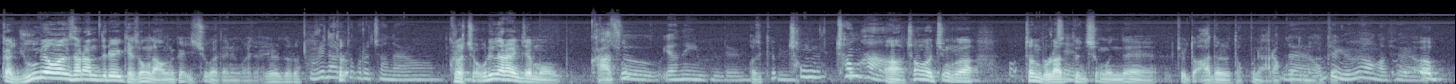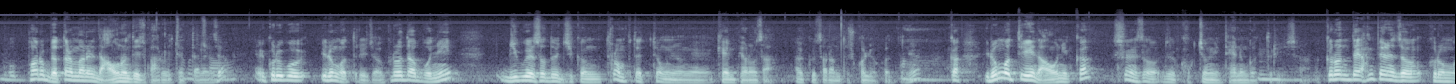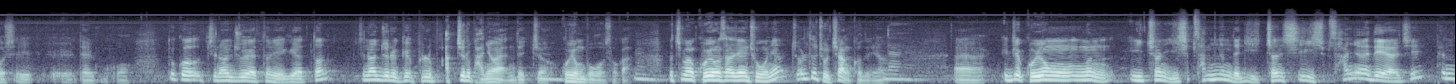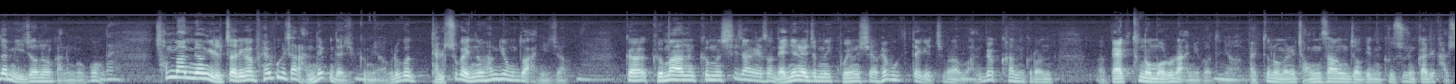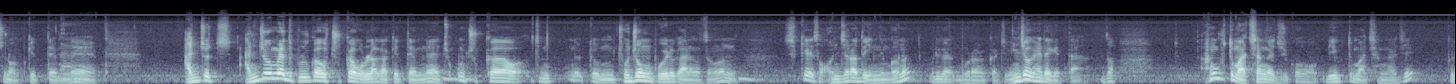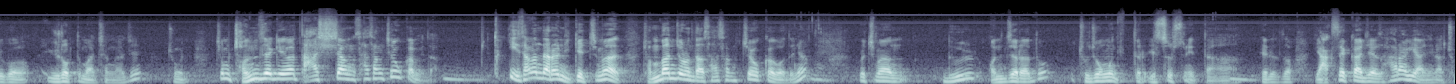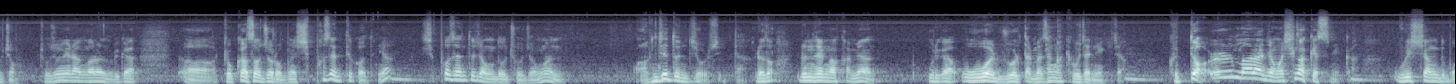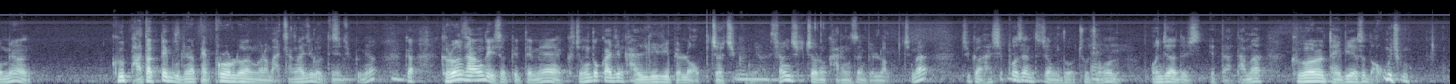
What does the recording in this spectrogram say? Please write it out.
그러니까 유명한 사람들이 계속 나오니까 이슈가 되는 거죠. 예를 들어 우리나라도 그렇잖아요. 그렇죠. 우리나라 이제 뭐 가수, 연예인분들 어저께 음. 청 청하. 아, 청하 친구가 전 몰랐던 확진. 친구인데 저희도 아들 덕분에 네, 알았거든요. 엄청 이렇게 유명한 가수예요. 어, 뭐 바로 몇 달 만에 나오는데 바로 그쵸, 됐다면서요? 그쵸. 예, 그리고 이런 것들이죠. 그러다 보니 미국에서도 지금 트럼프 대통령의 개인 변호사 아, 그 사람도 걸렸거든요. 아. 그러니까 이런 것들이 나오니까 시장에서 이제 걱정이 되는 것들이죠. 음. 그런데 한편에서 그런 것이 되고 또 그 지난주에 했던 얘기했던 이렇게 별로 악재로 반영이 안 됐죠. 음. 고용 보고서가. 음. 그렇지만 고용 사정이 좋으냐? 절대 좋지 않거든요. 네. 에, 이제 고용은 2023년 내지 2024년에 돼야지 팬데믹 이전으로 가는 거고 네. 천만 명의 일자리가 회복이 잘 안 됩니다 지금요. 그리고 될 수가 있는 환경도 아니죠. 네. 그러니까 그만큼 시장에서 내년에 좀 고용 시장 회복되겠지만 완벽한 그런 back to normal은 아니거든요. back to normal은 정상적인 그 수준까지 갈 수는 없기 때문에 안 좋지 안 좋음에도 불구하고 주가가 올라갔기 때문에 조금 주가 좀, 좀 조정 보일 가능성은 쉽게 해서 언제라도 있는 거는 우리가 뭐라 그럴까 좀 인정해야 되겠다. 그래서 한국도 마찬가지고 미국도 마찬가지 그리고 유럽도 마찬가지 중- 지금 전 세계가 다 시장 사상 최고가입니다. 특히 이상한 나라는 있겠지만 전반적으로 다 사상 최고가거든요. 네. 그렇지만 늘 언제라도 조정은 있- 있을 수는 있다. 예를 들어서 약세까지 해서 하락이 아니라 조정. 조정이란 거는 우리가 어, 교과서적으로 보면 10%거든요. 10% 정도 조정은 언제든지 올 수 있다. 그래서 이런 생각하면 우리가 5월, 6월 달만 생각해 보자는 얘기죠. 음. 그때 얼마나 정말 심각했습니까? 우리 시장도 보면 그 바닥 대비 우리나 100% 올라간 거나 마찬가지거든요, 지금요. 그러니까 그런 상황도 있었기 때문에 그 정도까지는 갈 일이 별로 없죠, 지금요. 현실적으로 가능성 별로 없지만 지금 한 10% 정도 조정은 네. 언제 하도 있다. 다만 그걸 대비해서 너무 지금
